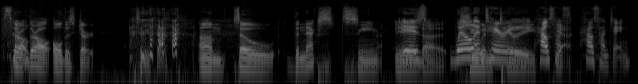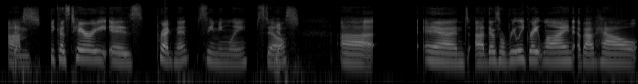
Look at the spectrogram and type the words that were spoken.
So They're all, they're all old as dirt. To be fair. um, so the next scene is, Is uh, Will Schue and Terri, house hus- yeah. house hunting. Um, Yes. because Terri is pregnant, seemingly still. Yes. Uh, and uh, there's a really great line about how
